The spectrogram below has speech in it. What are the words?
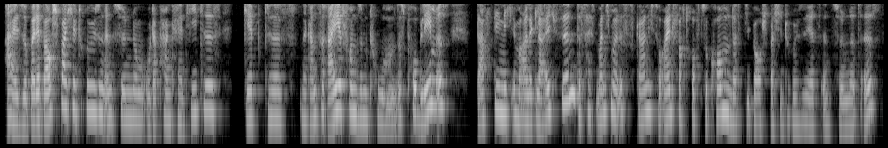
Also bei der Bauchspeicheldrüsenentzündung oder Pankreatitis gibt es eine ganze Reihe von Symptomen. Das Problem ist, dass die nicht immer alle gleich sind. Das heißt, manchmal ist es gar nicht so einfach darauf zu kommen, dass die Bauchspeicheldrüse jetzt entzündet ist.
